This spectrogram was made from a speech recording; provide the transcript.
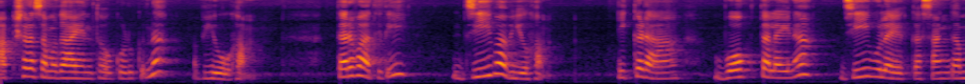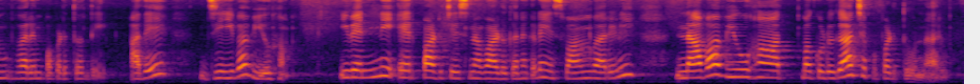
అక్షర సముదాయంతో కూడుకున్న వ్యూహం. తర్వాతిది జీవ వ్యూహం ఇక్కడ భోక్తలైన జీవుల యొక్క సంఘం వివరింపబడుతుంది. అదే జీవ వ్యూహం ఇవన్నీ ఏర్పాటు చేసిన వాడు కనుకనే స్వామివారిని నవవ్యూహాత్మకుడుగా చెప్పబడుతూ ఉన్నారు.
